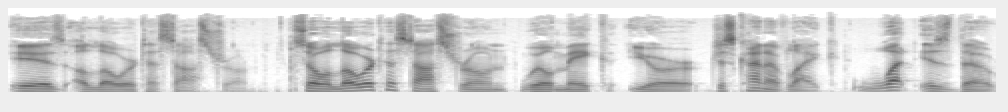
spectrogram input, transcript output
is a lower testosterone. So, a lower testosterone will make your just kind of like what is the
